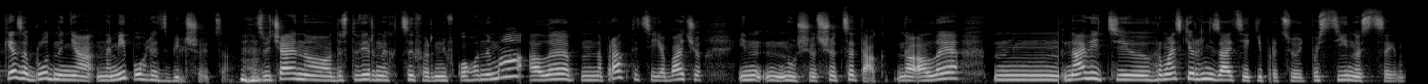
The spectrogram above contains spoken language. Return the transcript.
таке забруднення, на мій погляд, збільшується. Звичайно, достовірних цифр ні в кого нема, але на практиці я бачу, і ну, що що це так. Але навіть е, громадські організації, які працюють постійно з цим,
